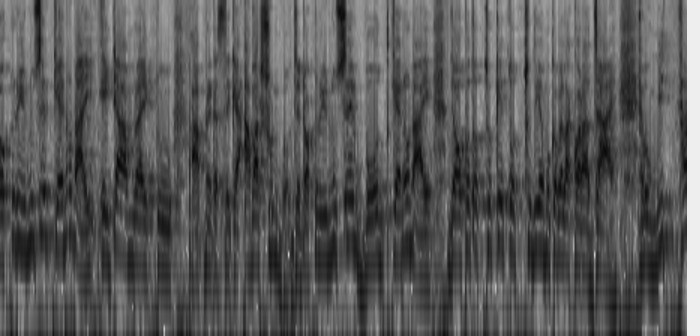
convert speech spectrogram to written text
ডক্টর ইউনুসের কেন নাই, এইটা আমরা একটু আপনার কাছ থেকে আবার শুনব যে ডক্টর ইউনুসের বোধ কেন নাই যে অপতথ্যকে তথ্য দিয়ে মোকাবেলা করা যায়। এবং মিথ্যা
